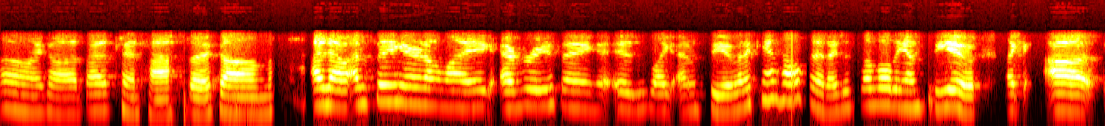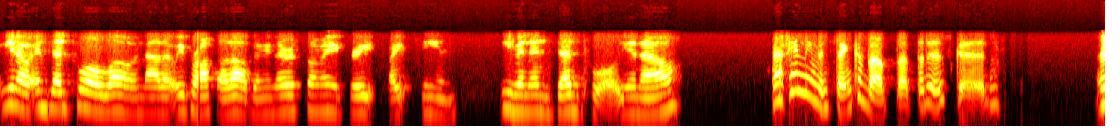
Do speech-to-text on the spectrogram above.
oh my god, that's fantastic. Um, I know. I'm sitting here and I'm like, everything is like MCU, but I can't help it. I just love all the MCU. Like, uh, you know, in Deadpool alone. Now that we brought that up, I mean, there are so many great fight scenes, even in Deadpool. You know. I didn't even think about that. That is good. uh,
